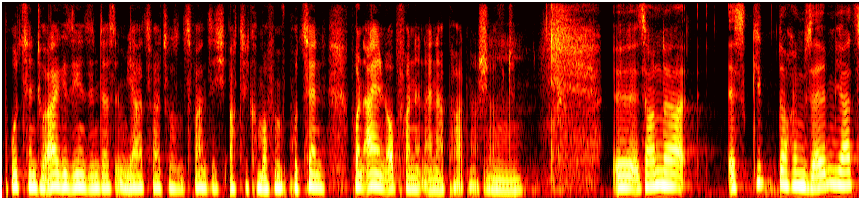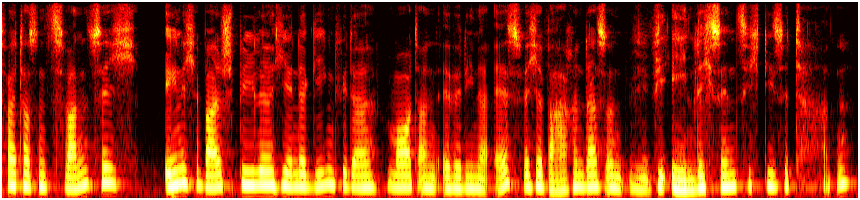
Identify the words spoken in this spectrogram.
Prozentual gesehen sind das im Jahr 2020 80,5 Prozent von allen Opfern in einer Partnerschaft. Mhm. Äh, Sandra, es gibt noch im selben Jahr 2020 ähnliche Beispiele hier in der Gegend wie der Mord an Evelina S. Welche waren das und wie, wie ähnlich sind sich diese Taten?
